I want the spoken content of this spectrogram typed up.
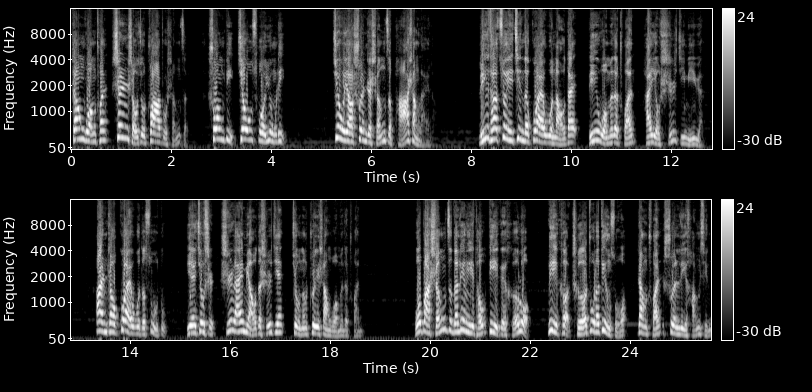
张广川伸手就抓住绳子，双臂交错用力。就要顺着绳子爬上来了，离他最近的怪物脑袋离我们的船还有十几米远，按照怪物的速度，也就是十来秒的时间就能追上我们的船。我把绳子的另一头递给何洛，立刻扯住了定锁，让船顺利航行。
